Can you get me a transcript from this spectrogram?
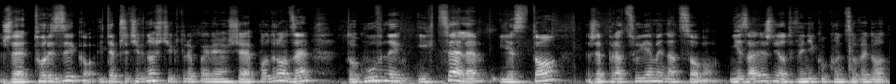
że to ryzyko i te przeciwności, które pojawiają się po drodze, to głównym ich celem jest to, że pracujemy nad sobą, niezależnie od wyniku końcowego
